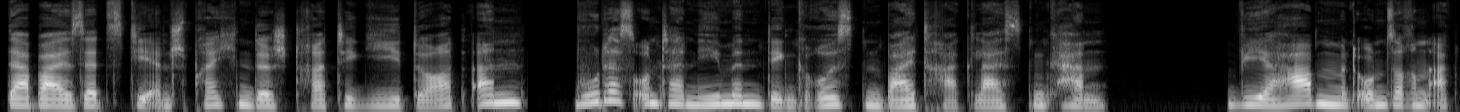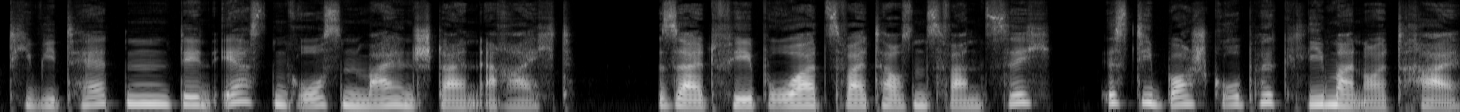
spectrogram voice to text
Dabei setzt die entsprechende Strategie dort an, wo das Unternehmen den größten Beitrag leisten kann. Wir haben mit unseren Aktivitäten den ersten großen Meilenstein erreicht. Seit Februar 2020 ist die Bosch-Gruppe klimaneutral.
